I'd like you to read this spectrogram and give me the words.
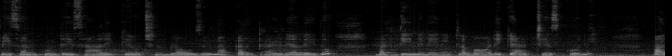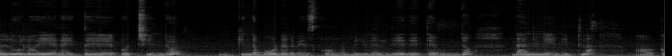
పీస్ అనుకుంటే ఈ శారీకి వచ్చిన బ్లౌజ్. నాకు కరెక్ట్గా ఐడియా లేదు. బట్ దీన్ని నేను ఇట్లా బాడీకి యాడ్ చేసుకొని పళ్ళులో ఏదైతే వచ్చిందో కింద బోర్డర్ వేసుకోగా మిగిలింది ఏదైతే ఉందో దాన్ని నేను ఇట్లా ఒక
